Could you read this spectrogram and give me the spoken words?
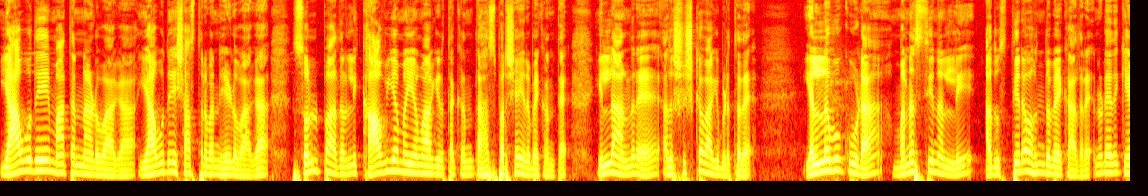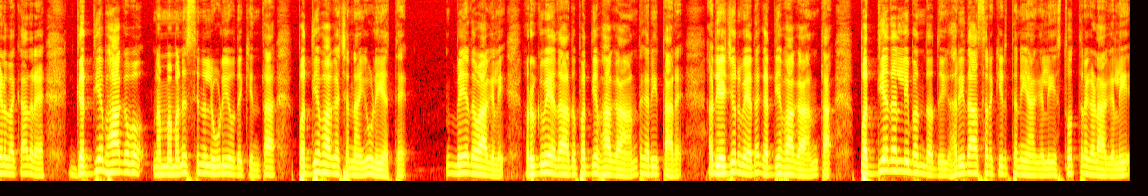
ಯಾವುದೇ ಮಾತನ್ನಾಡುವಾಗ, ಯಾವುದೇ ಶಾಸ್ತ್ರವನ್ನು ಹೇಳುವಾಗ ಸ್ವಲ್ಪ ಅದರಲ್ಲಿ ಕಾವ್ಯಮಯವಾಗಿರ್ತಕ್ಕಂತಹ ಸ್ಪರ್ಶ ಇರಬೇಕಂತೆ. ಇಲ್ಲ ಅಂದರೆ ಅದು ಶುಷ್ಕವಾಗಿ ಬಿಡ್ತದೆ. ಎಲ್ಲವೂ ಕೂಡ ಮನಸ್ಸಿನಲ್ಲಿ ಅದು ಸ್ಥಿರ ಹೊಂದಬೇಕಾದರೆ, ನೋಡಿ ಅದಕ್ಕೆ ಹೇಳಬೇಕಾದ್ರೆ ಗದ್ಯ ಭಾಗವು ನಮ್ಮ ಮನಸ್ಸಿನಲ್ಲಿ ಉಳಿಯುವುದಕ್ಕಿಂತ ಪದ್ಯ ಭಾಗ ಚೆನ್ನಾಗಿ ಉಳಿಯುತ್ತೆ. ವೇದವಾಗಲಿ ಋಗ್ವೇದ ಅದು ಪದ್ಯಭಾಗ ಅಂತ ಕರೀತಾರೆ. ಅದು ಯಜುರ್ವೇದ ಗದ್ಯಭಾಗ ಅಂತ. ಪದ್ಯದಲ್ಲಿ ಬಂದದ್ದು ಈಗ ಹರಿದಾಸರ ಕೀರ್ತನೆಯಾಗಲಿ, ಸ್ತೋತ್ರಗಳಾಗಲಿ,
